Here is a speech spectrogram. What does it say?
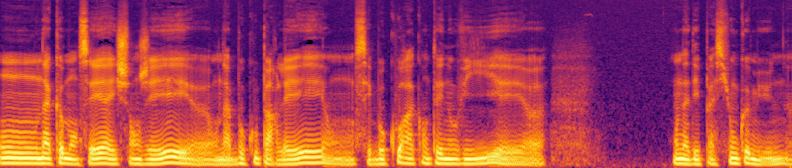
on a commencé à échanger, euh, on a beaucoup parlé, on s'est beaucoup raconté nos vies et euh, on a des passions communes,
